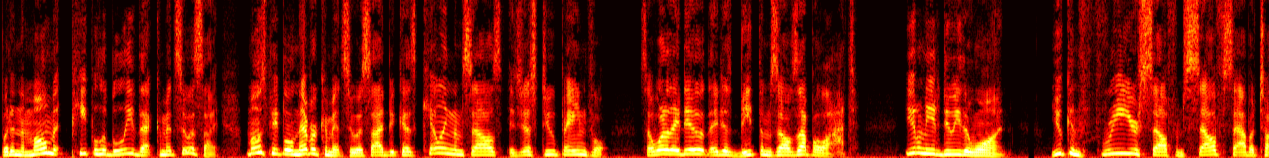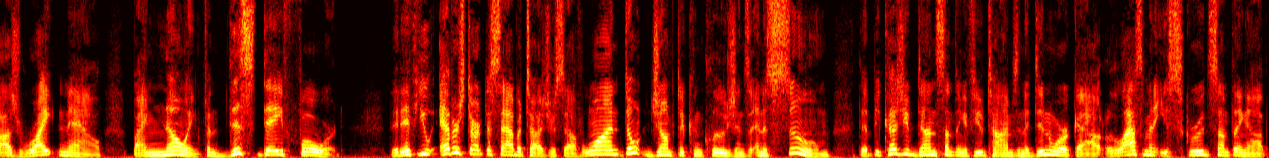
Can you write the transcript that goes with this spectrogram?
But in the moment, people who believe that commit suicide. Most people never commit suicide because killing themselves is just too painful. So what do they do? They just beat themselves up a lot. You don't need to do either one. You can free yourself from self sabotage right now by knowing from this day forward that if you ever start to sabotage yourself, one, don't jump to conclusions and assume that because you've done something a few times and it didn't work out, or the last minute you screwed something up,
